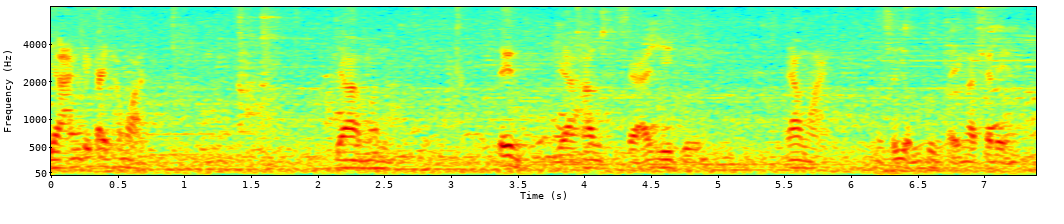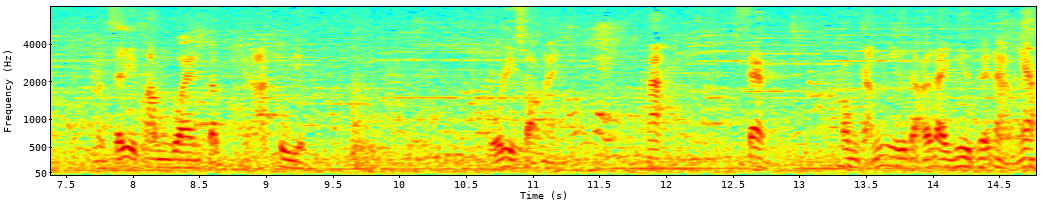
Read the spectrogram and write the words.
và ăn cái cây ra ngoài và mình, tin và hơn sẽ di chuyển ra ngoài. Mình sử dụng phương tiện là xe điện. Mình sẽ đi tham quan tất cả khu vực của resort này. Ha, xem phong cảnh như ở đây như thế nào nha.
